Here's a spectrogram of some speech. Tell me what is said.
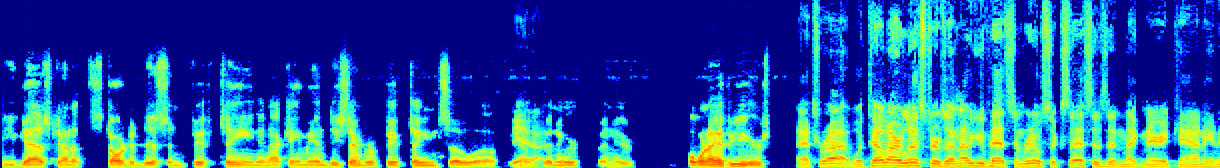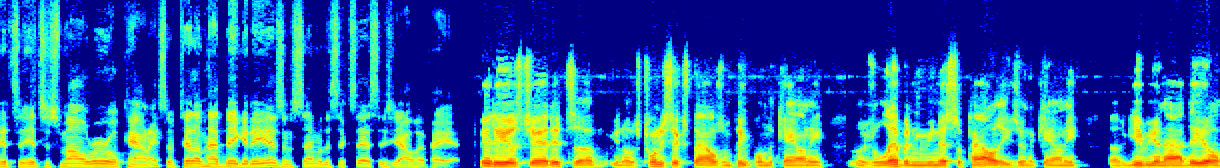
you guys kind of started this in 15, and I came in December of 15. So, uh, yeah, yeah, been here, been here four and a half years. That's right. Well, tell our listeners. I know you've had some real successes in McNairy County, and it's a, it's a small rural county. So tell them how big it is and some of the successes y'all have had. It is, Chad. It's uh, you know, it's twenty six thousand people in the county. There's eleven municipalities in the county. Uh, to give you an idea,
